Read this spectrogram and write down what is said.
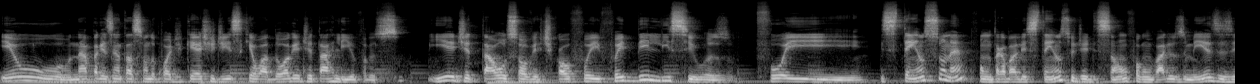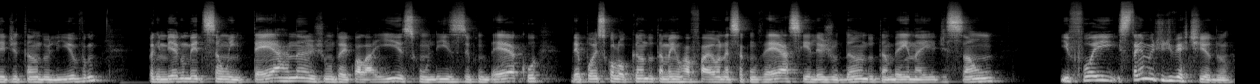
Eu, na apresentação do podcast, disse que eu adoro editar livros. E editar o Sol Vertical foi, foi delicioso. Foi extenso, né? Foi um trabalho extenso de edição, foram vários meses editando o livro. Primeiro uma edição interna, junto aí com a Laís, com o Liz e com o Deco. Depois colocando também o Rafael nessa conversa e ele ajudando também na edição. E foi extremamente divertido.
